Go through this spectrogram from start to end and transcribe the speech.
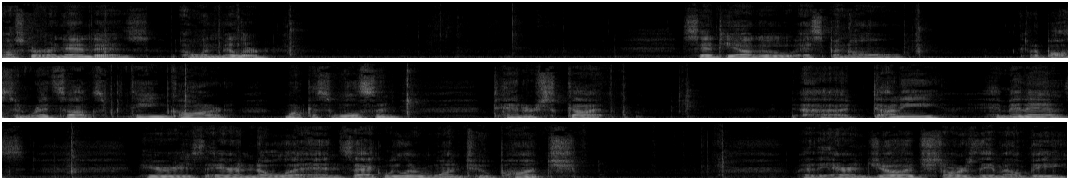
Oscar Hernandez, Owen Miller, Santiago Espinal, got a Boston Red Sox team card, Marcus Wilson, Tanner Scott, uh, Donnie Jimenez. Here is Aaron Nola and Zack Wheeler, one-two punch. We have the Aaron Judge, stars the MLB.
